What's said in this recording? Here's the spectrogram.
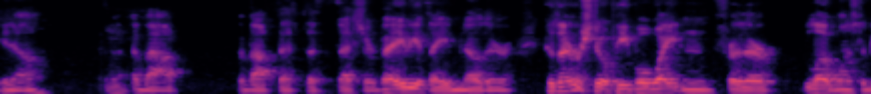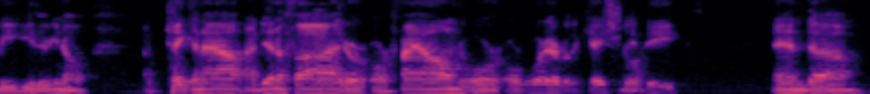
you know, mm-hmm. about about that, that that's their baby, if they even know their because there were still people waiting for their loved ones to be either you know taken out, identified, or, or found, or or whatever the case sure. may be. And um,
